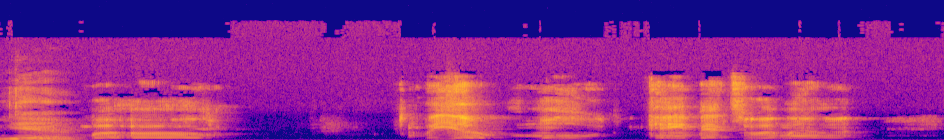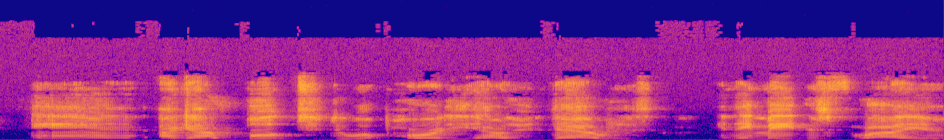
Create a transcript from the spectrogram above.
Yeah. But um, but yeah, moved, came back to Atlanta, and I got booked to do a party out in Dallas, and they made this flyer,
